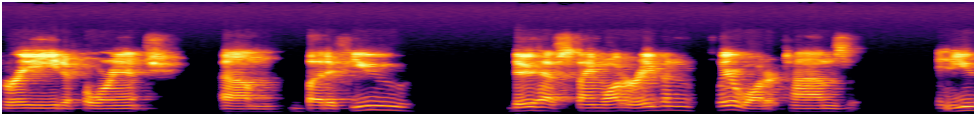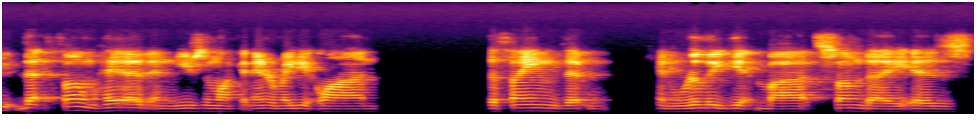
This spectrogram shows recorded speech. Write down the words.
three to four inch. Um, but if you do have stained water, even clear water at times, and you that foam head and using like an intermediate line, the thing that can really get by someday is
